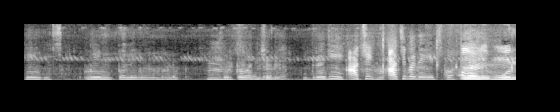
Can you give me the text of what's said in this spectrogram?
ಹಿಂಗೆ ಮೀನು ಪಲ್ಯ ಮಾಡೋಕೆ ಇದ್ರಾಗೆ ಆಚೆ ಆಚೆ ಬದಿ ಇಟ್ಕೊಂಡು ಮೂರು.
